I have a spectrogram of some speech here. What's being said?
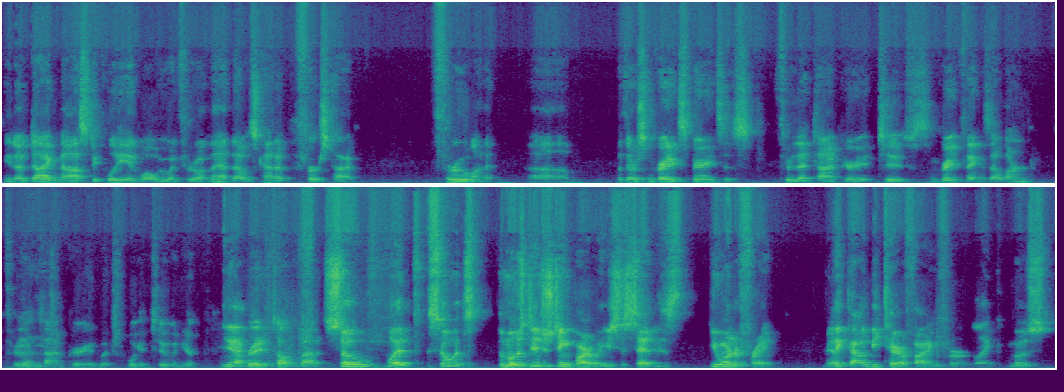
you know diagnostically and what we went through on that, that was kind of the first time through on it. Um, but there were some great experiences through that time period too. Some great things I learned through Mhm. that time period, which we'll get to when you're Yeah. ready to talk about it. So what? So it's the most interesting part of what you just said is you weren't afraid. I think that would be terrifying for like most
